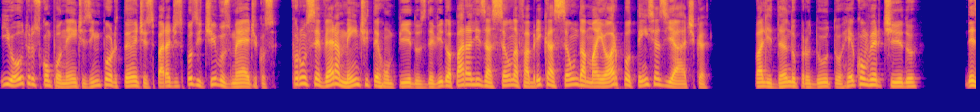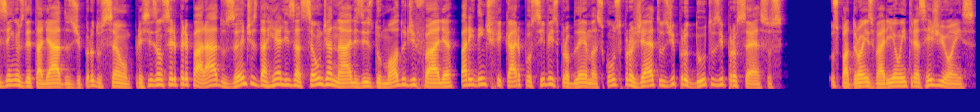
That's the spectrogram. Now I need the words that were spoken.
e outros componentes importantes para dispositivos médicos foram severamente interrompidos devido à paralisação na fabricação da maior potência asiática. Validando o produto reconvertido, desenhos detalhados de produção precisam ser preparados antes da realização de análises do modo de falha para identificar possíveis problemas com os projetos de produtos e processos. Os padrões variam entre as regiões,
